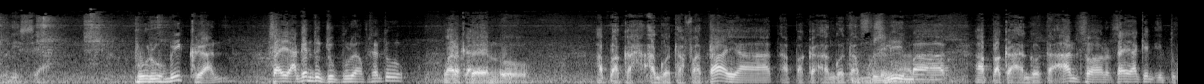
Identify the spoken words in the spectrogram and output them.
Indonesia. Buruh migran, saya yakin 70% itu warga NU. Apakah anggota Fatayat, apakah anggota Muslimat, apakah anggota Ansor, saya yakin itu.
